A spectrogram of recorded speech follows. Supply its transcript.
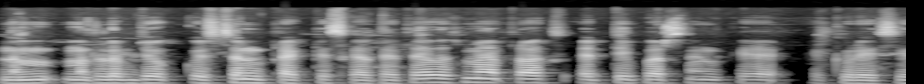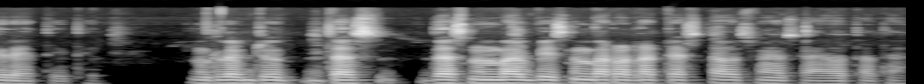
नम, मतलब जो क्वेश्चन प्रैक्टिस करते थे उसमें अप्रॉक्स एट्टी परसेंट के एक्यूरेसी रहती थी मतलब जो दस दस नंबर बीस नंबर वाला टेस्ट था उसमें ऐसा होता था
